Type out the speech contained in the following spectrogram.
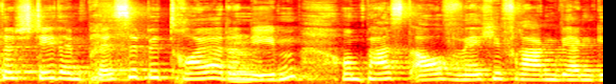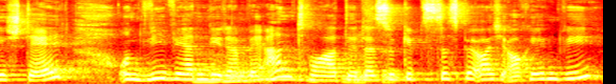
da steht ein Pressebetreuer daneben und passt auf, welche Fragen werden gestellt und wie werden die dann beantwortet. Also gibt es das bei euch auch irgendwie?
